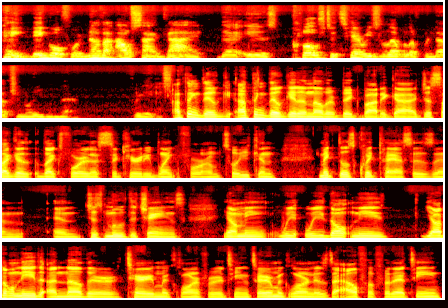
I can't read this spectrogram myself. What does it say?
hey, they go for another outside guy that is close to Terry's level of production or even better? I think they'll. I think they'll get another big body guy, just like a like for a security blanket for him, so he can make those quick passes and and just move the chains. You know, I mean, we we don't need y'all don't need another Terry McLaurin for the team. Terry McLaurin is the alpha for that team.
